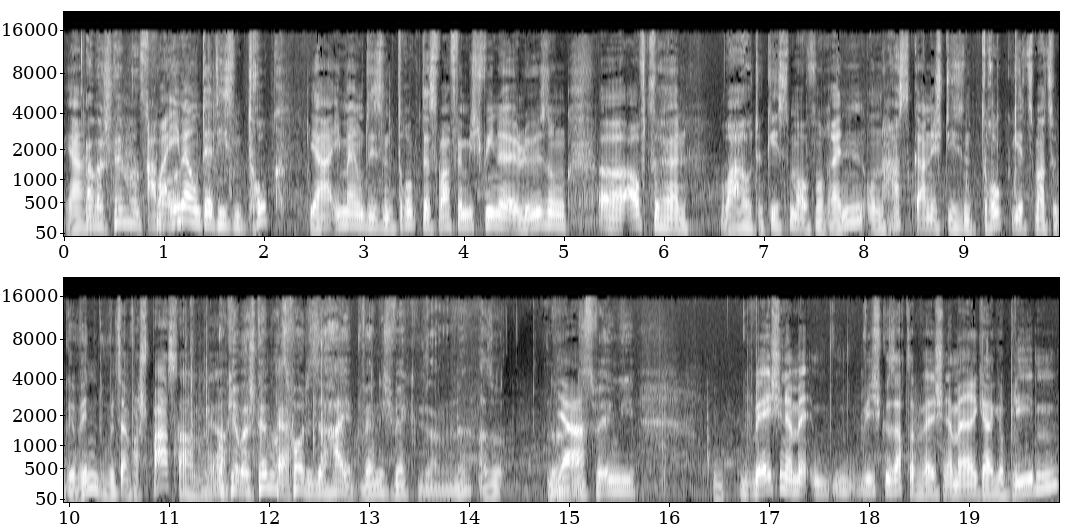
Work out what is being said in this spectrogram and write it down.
Ja. Aber stellen wir uns Aber vor- immer unter diesem Druck, ja, immer unter diesem Druck. Das war für mich wie eine Lösung, äh, aufzuhören. Wow, du gehst mal auf ein Rennen und hast gar nicht diesen Druck, jetzt mal zu gewinnen. Du willst einfach Spaß haben. Ja. Okay, aber stellen wir uns Ja. vor, dieser Hype wäre nicht weggegangen, ne? Also, ne? Ja. Das wäre irgendwie. Wäre ich wie ich gesagt habe, wäre ich in Amerika geblieben,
